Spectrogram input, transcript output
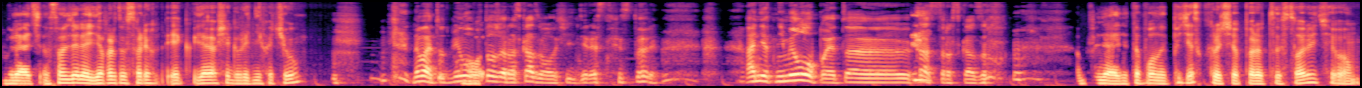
Блять, на самом деле, я про эту историю, я, я вообще говорить не хочу. Давай, тут Милоп Вот. тоже рассказывал очень интересную историю. А нет, не Милопа, это Каст рассказывал. Блять, это полный пиздец, короче, про эту историю типа.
